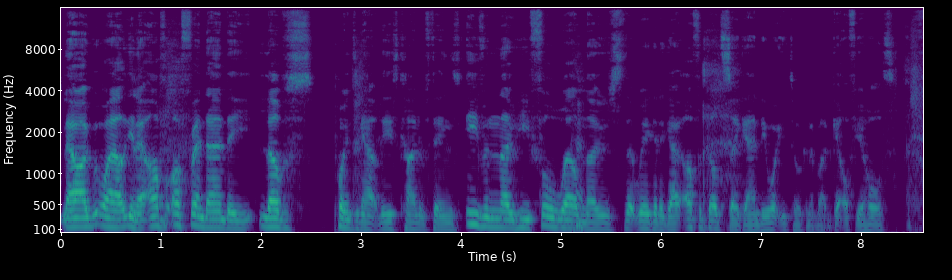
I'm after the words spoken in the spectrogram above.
Now, I, well, you know, our, our friend Andy loves pointing out these kind of things, even though he full well knows that we're going to go, oh, for God's sake, Andy, what are you talking about? Get off your horse.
